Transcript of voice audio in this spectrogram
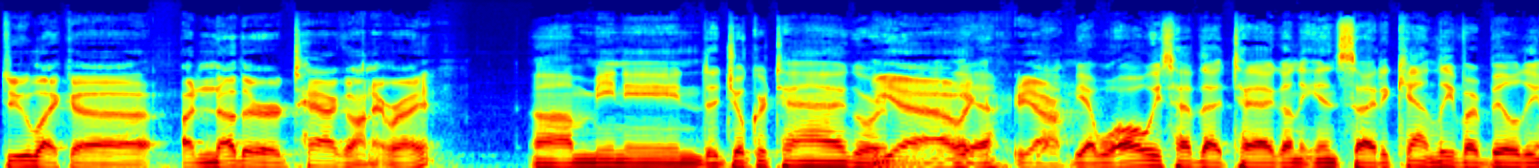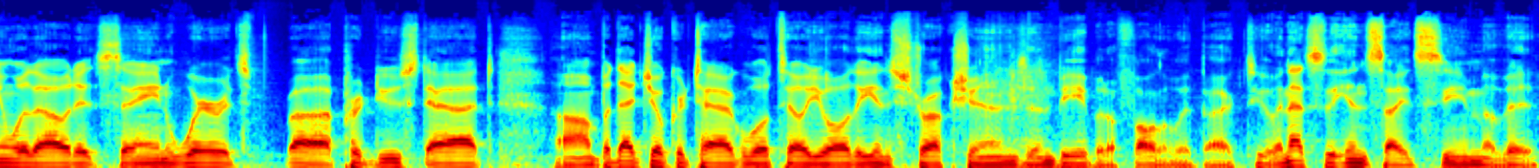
do like a another tag on it, right? Um, meaning the Joker tag, or yeah, like, yeah, yeah, yeah, We'll always have that tag on the inside. It can't leave our building without it saying where it's uh, produced at. Um, but that Joker tag will tell you all the instructions and be able to follow it back too. And that's the inside seam of it.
